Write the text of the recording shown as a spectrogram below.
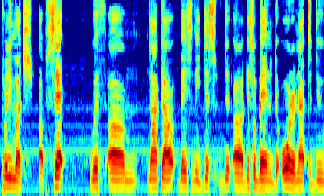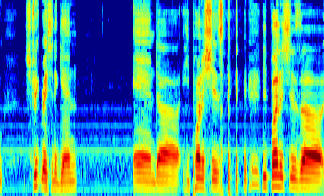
pretty much upset with um, Knockout, basically dis, uh, disobeying the order not to do street racing again and uh, he punishes he punishes uh,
